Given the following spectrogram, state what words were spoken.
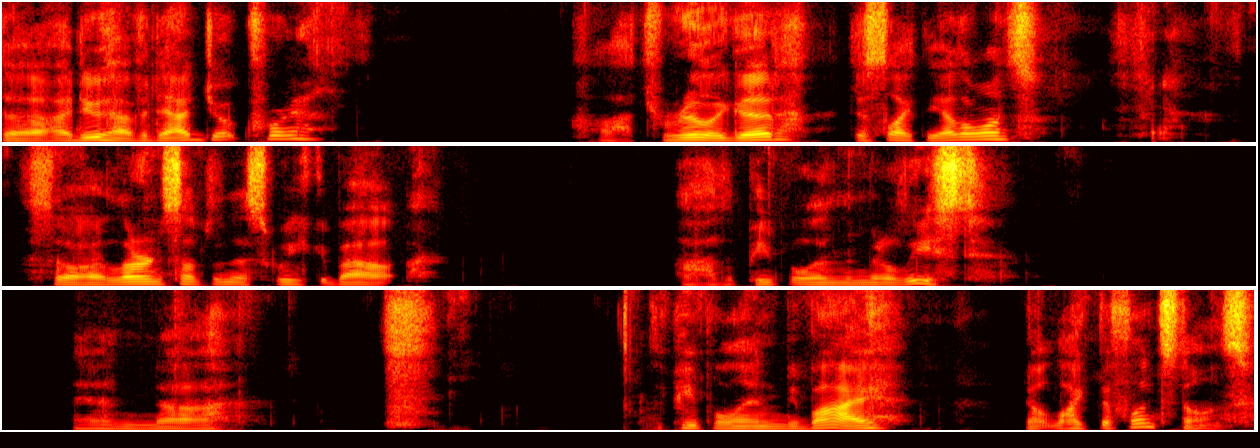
uh, I do have a dad joke for you. Uh, it's really good, just like the other ones. So I learned something this week about uh, the people in the Middle East. And uh, the people in Dubai don't like the Flintstones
